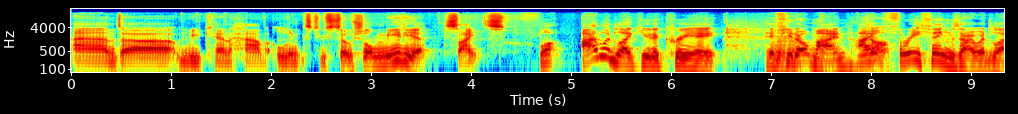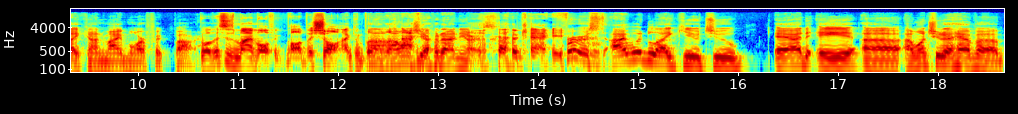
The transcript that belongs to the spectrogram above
and uh, we can have links to social media sites. Well, I would like you to create, if you don't mind, I Mm-hmm. Sure. have three things I would like on my morphic bar. Well, this is my Morphic bar, but sure, I can put them Uh, I want you to put it on yours. okay. First, I would like you to add a. Uh, I want you to have a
